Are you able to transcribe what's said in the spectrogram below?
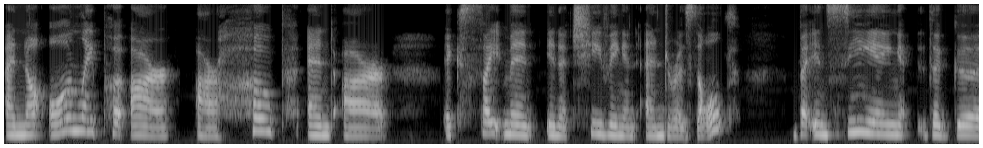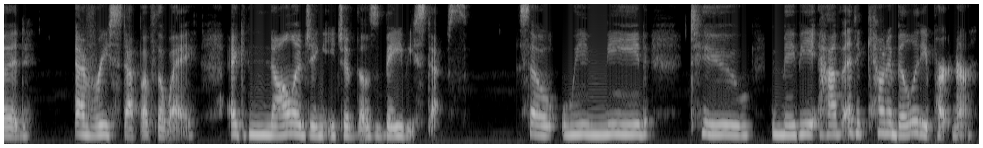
and not only put our our hope and our excitement in achieving an end result, but in seeing the good every step of the way, acknowledging each of those baby steps. So we need to maybe have an accountability partner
